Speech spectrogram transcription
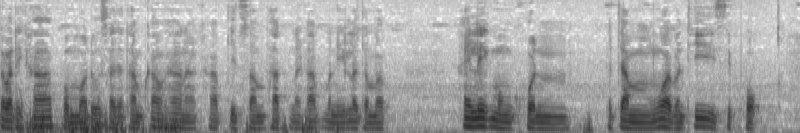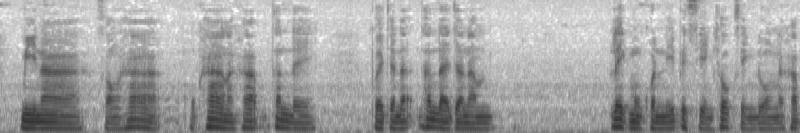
สวัสดีครับ ผมหมอดูสัจธรรม 95 นะครับ จิตสัมผัสนะครับ วันนี้เราจะมาให้เลขมงคลประจำงวดวันที่ 16 มีนา 2565 นะครับ ท่านใดเพื่อจะท่านใดจะนำเลขมงคลนี้ไปเสี่ยงโชคเสี่ยงดวงนะครับ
